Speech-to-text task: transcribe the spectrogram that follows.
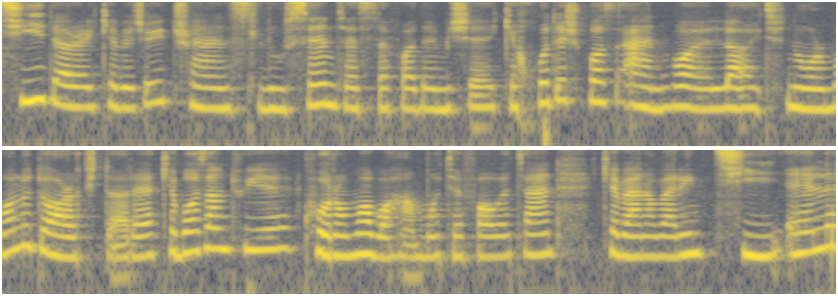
T داره که به جای translucent استفاده میشه که خودش باز انواع light normal و dark داره که بازم توی chroma با هم متفاوتن. که بنابراین TL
